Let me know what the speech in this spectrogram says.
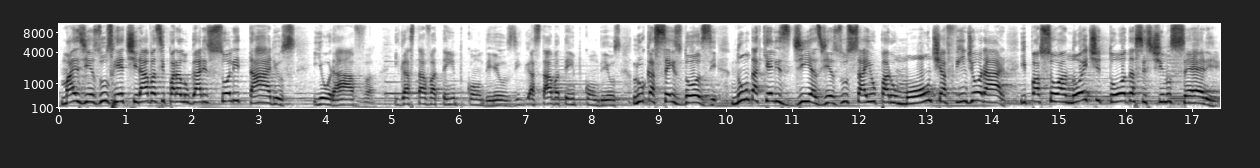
Mas Jesus retirava-se para lugares solitários e orava, e gastava tempo com Deus, e gastava tempo com Deus. Lucas 6,12: Num daqueles dias, Jesus saiu para o monte a fim de orar, e passou a noite toda assistindo série.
